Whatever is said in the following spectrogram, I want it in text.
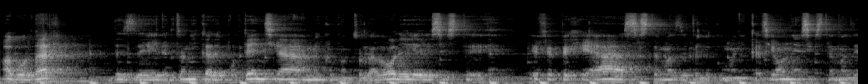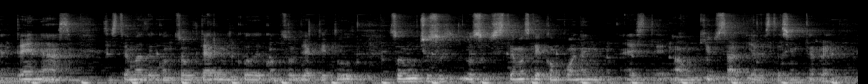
abordar desde electrónica de potencia, microcontroladores, este, FPGA, sistemas de telecomunicaciones, sistemas de antenas, sistemas de control térmico, de control de actitud. Son muchos los subsistemas que componen este, a un CubeSat y a la estación terrena.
